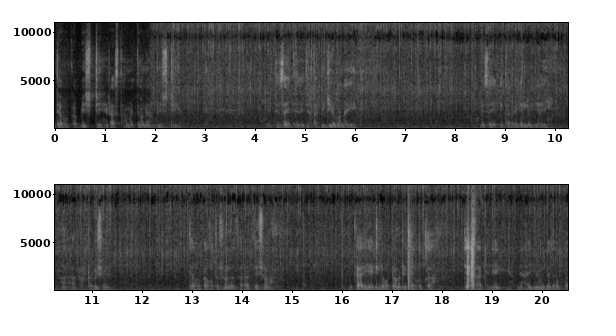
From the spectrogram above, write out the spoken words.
দেখো বৃষ্টি, রাস্তার মধ্যে অনেক বৃষ্টি। হইতে যাইতে যাইতে একটা ভিডিও বানাই। হয়ে যায় কি তারা গেল যাই আর একটা বিষয় দেহকা কত সুন্দর তার আর দেশ গাড়িয়ে গেলে অটোমেটিক দেহকা টেকা হাঁটি নেই আপনি হাইওয়ে মুখে যাওকা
